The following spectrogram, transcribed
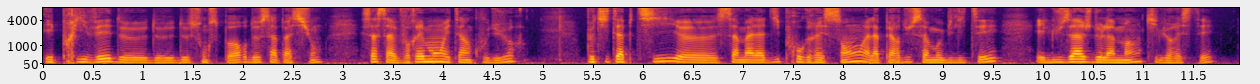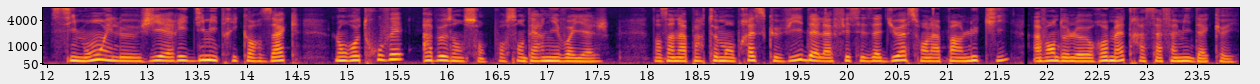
et privée de, de, son sport, de sa passion. Ça, ça a vraiment été un coup dur. Petit à petit, euh, sa maladie progressant, elle a perdu sa mobilité et l'usage de la main qui lui restait. Simon et le JRI Dimitri Korzak l'ont retrouvé à Besançon pour son dernier voyage. Dans un appartement presque vide, elle a fait ses adieux à son lapin Lucky avant de le remettre à sa famille d'accueil.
